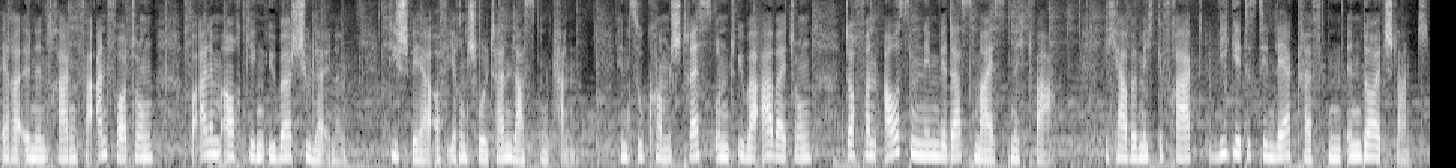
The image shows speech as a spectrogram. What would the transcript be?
Lehrerinnen tragen Verantwortung, vor allem auch gegenüber Schülerinnen, die schwer auf ihren Schultern lasten kann. Hinzu kommen Stress und Überarbeitung, doch von außen nehmen wir das meist nicht wahr. Ich habe mich gefragt, wie geht es den Lehrkräften in Deutschland?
